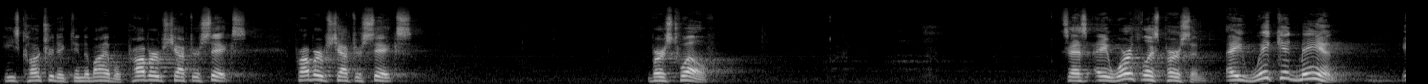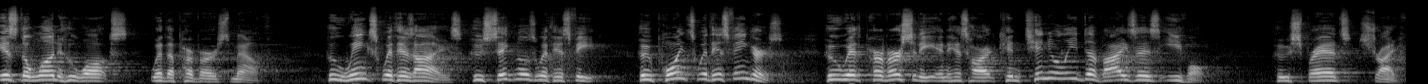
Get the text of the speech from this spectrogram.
He's contradicting the Bible. Proverbs chapter 6 Proverbs chapter 6, verse 12 says, A worthless person, a wicked man, is the one who walks with a perverse mouth, who winks with his eyes, who signals with his feet, who points with his fingers, who with perversity in his heart continually devises evil, who spreads strife.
